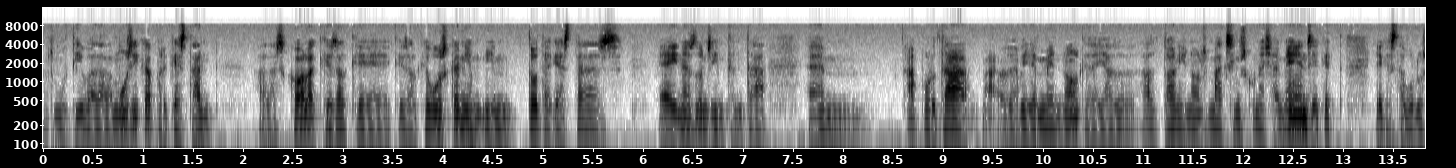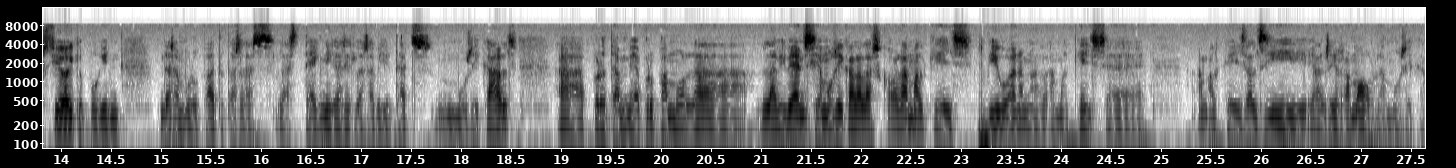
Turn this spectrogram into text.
els motiva de la música, per què estan a l'escola, què és el que, què és el que busquen i amb, i amb totes aquestes eines doncs, intentar eh, aportar, evidentment, no? el que deia el, el Toni, no? els màxims coneixements i, aquest, i aquesta evolució i que puguin desenvolupar totes les, les tècniques i les habilitats musicals, eh, però també apropar molt la, la vivència musical a l'escola amb el que ells viuen, amb el, amb el que ells, eh, amb el que ells els, hi, els hi remou, la música.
